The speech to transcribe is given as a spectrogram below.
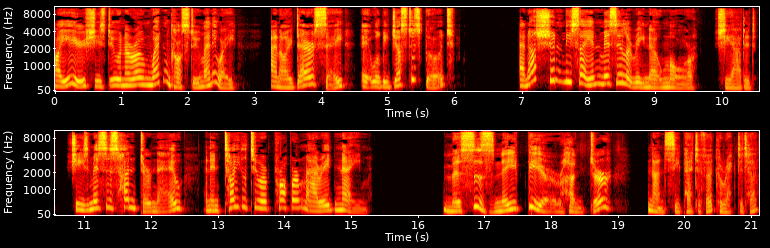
I hear she's doing her own wedding costume anyway, and I dare say it will be just as good. And us shouldn't be saying Miss Hilary no more, she added. She's Mrs. Hunter now, and entitled to her proper married name. Mrs. Napier Hunter, Nancy Pettifer corrected her.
